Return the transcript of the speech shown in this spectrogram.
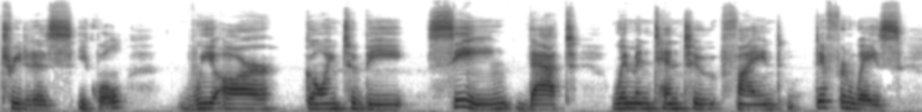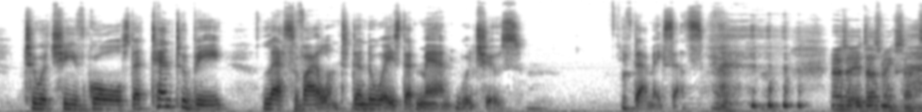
treated as equal, we are going to be seeing that women tend to find different ways to achieve goals that tend to be less violent than the ways that men would choose. If that makes sense. no, it does make sense.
